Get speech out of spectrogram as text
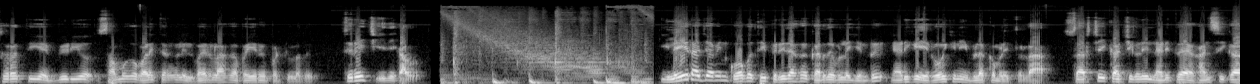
துரத்திய வீடியோ சமூக வலைதளங்களில் வைரலாக பயிரப்பட்டுள்ளது திரைச்செய்திகள் இளையராஜாவின் கோபத்தை பெரிதாக கருதவில்லை என்று நடிகை ரோஹிணி விளக்கம் அளித்துள்ளார். சர்ச்சை காட்சிகளில் நடித்த ஹன்சிகா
